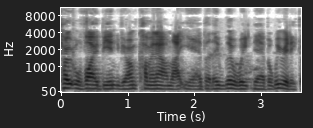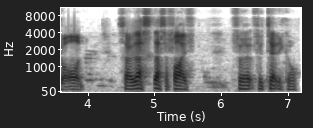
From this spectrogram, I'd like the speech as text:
total vibe the interview. I'm coming out. I'm like, yeah, but they, they were weak there, but we really got on. So that's that's a five for for technical.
